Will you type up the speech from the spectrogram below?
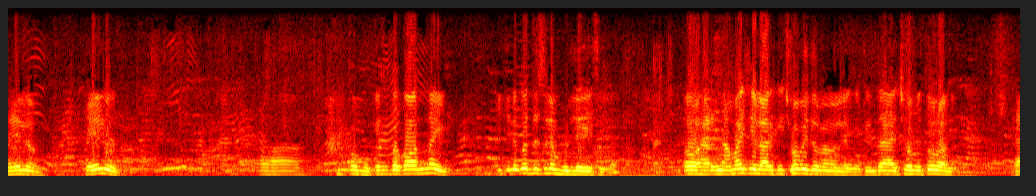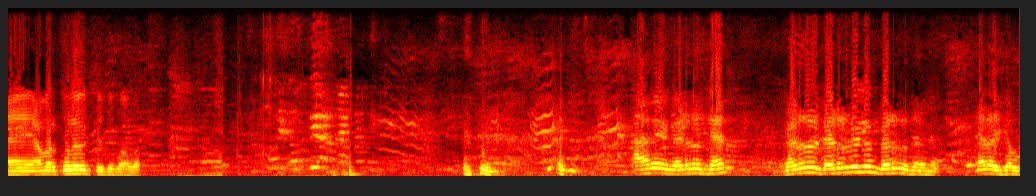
বেলুন বেলুন কি কমো কিন্তু তো কর নাই। কি যেন করতেছিলাম ভুলে গেছিলাম। ও হ্যাঁ নামাইছিল আর কি ছবি তোলানো লেগে কিন্তু ছবি তোলা না। হ্যাঁ আমার কোলে উঠতে দে বাবা আরে বেটার দেন। বেটার বেটার বেলুন বেটার দেন এরাই সব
